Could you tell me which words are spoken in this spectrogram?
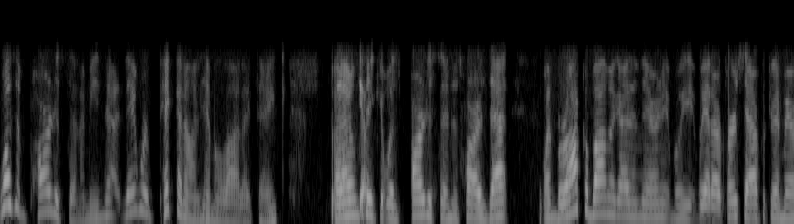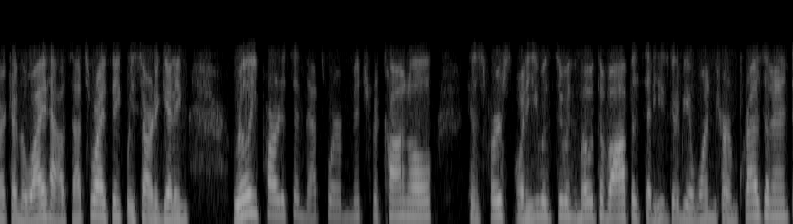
wasn't partisan. I mean, that, they were picking on him a lot, I think, but I don't Yep. think it was partisan as far as that. When Barack Obama got in there and it, we we had our first African American in the White House, that's where I think we started getting really partisan. That's where Mitch McConnell, his first when he was doing the oath of office, said he's going to be a one-term president.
